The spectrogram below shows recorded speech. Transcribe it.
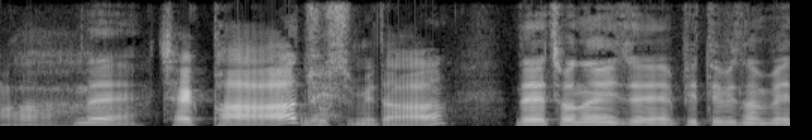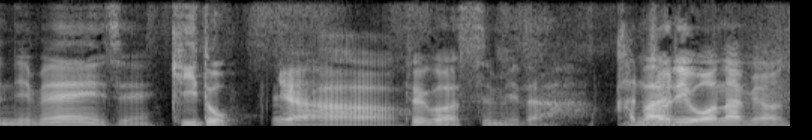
아, 네. 잭팟 좋습니다. 네, 저는 이제 비투비 선배님의 이제 기도 야 들고 왔습니다. 간절히 말- 원하면.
